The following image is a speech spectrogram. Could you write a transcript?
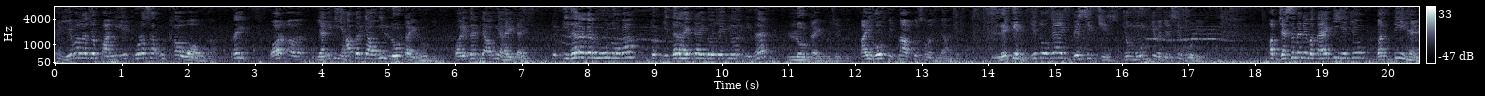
तो ये वाला जो पानी है, थोड़ा सा उठा हुआ होगा राइट और यानी कि यहाँ पर क्या होगी? लो टाइड होगी, और इधर क्या होगी? हाई टाइड तो इधर अगर मून होगा तो इधर हाई टाइड हो जाएगी और इधर लो टाइड हो जाएगी। आई होप इतना आपको समझ में आ जाएगा लेकिन ये तो हो गया एक बेसिक चीज़ जो मून की वजह से हो रही है। अब जैसे मैंने बताया कि ये जो बनती हैं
